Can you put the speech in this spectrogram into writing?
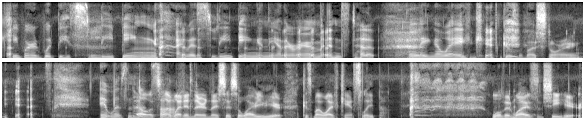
Keyword would be sleeping. I was sleeping in the other room instead of laying awake. because of my snoring. yes. It was not. Oh, so I went in there and they say, "So why are you here?" Because my wife can't sleep. well, then why isn't she here?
